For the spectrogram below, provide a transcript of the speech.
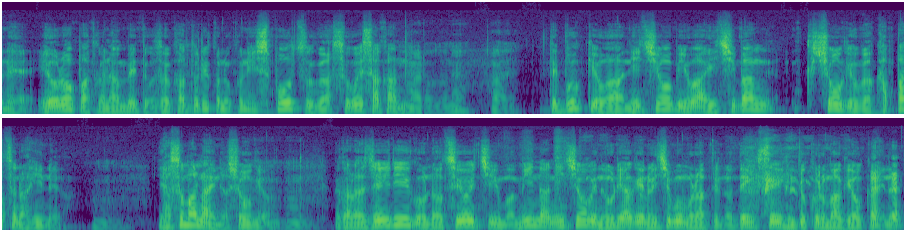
ねヨーロッパとか南米とかそういうカトリックの国スポーツがすごい盛んなるほどね。はい。で仏教は日曜日は一番商業が活発な日ね。うん休まないの商業、うんだから J リーグの強いチームはみんな日曜日の売り上げの一部もらってるの電気製品と車業界ね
